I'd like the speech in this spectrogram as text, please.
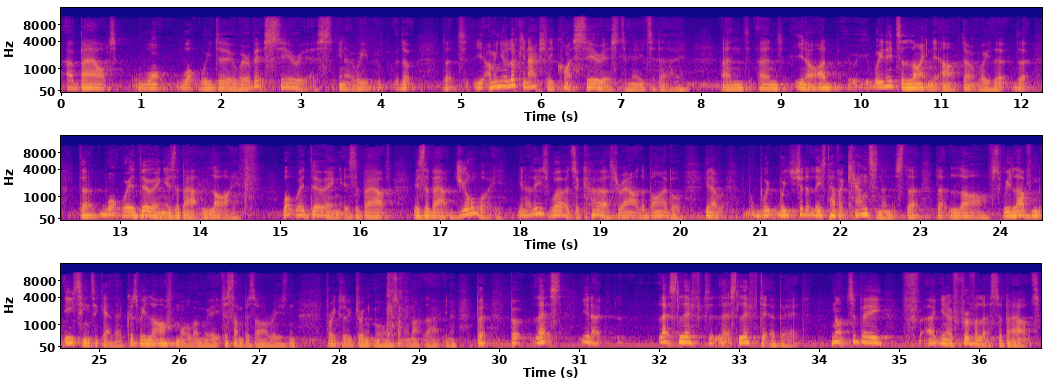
about what, what we do. We're a bit serious. You know, we, the, that, I mean, you're looking actually quite serious to me today. And, and you know, I'd, we need to lighten it up, don't we? That, that, that what we're doing is about life. What we're doing is about, is about joy. You know, these words occur throughout the Bible. You know, we, we should at least have a countenance that, that laughs. We love eating together because we laugh more when we eat for some bizarre reason. Probably because we drink more or something like that, you know. But, but let's, you know, let's lift, let's lift it a bit. Not to be, uh, you know, frivolous about,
